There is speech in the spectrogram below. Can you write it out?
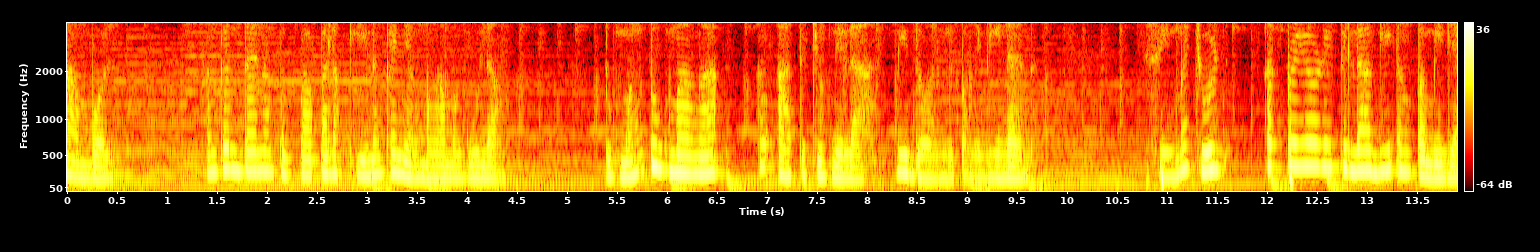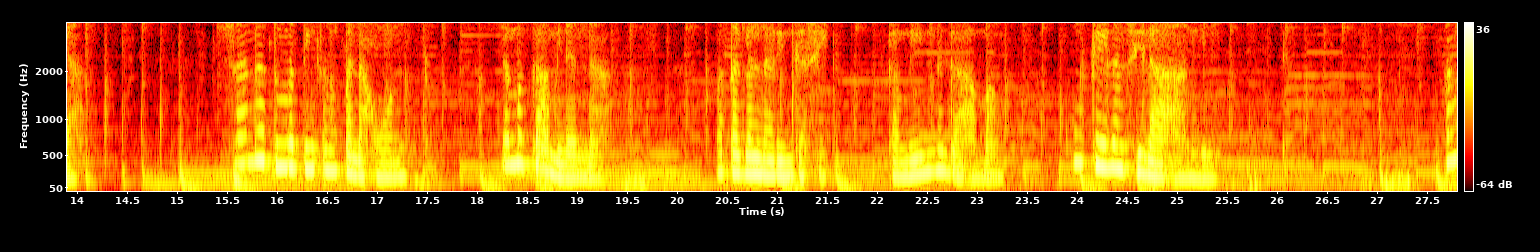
humble. Ang ganda ng pagpapalaki ng kanyang mga magulang. Tugmang-tugma nga ang attitude nila ni Donnie Pangilinan. Same matured at priority lagi ang pamilya. Sana dumating ang panahon na magkaaminan na. Matagal na rin kasi kaming nag-aamang kung kailan sila aamin. Ang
